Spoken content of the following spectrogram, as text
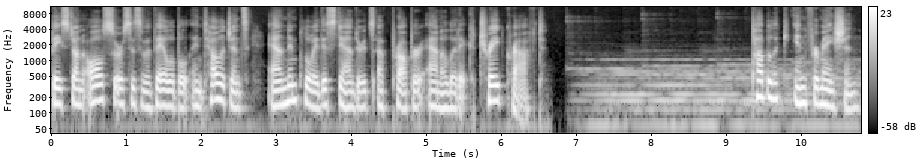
based on all sources of available intelligence, and employ the standards of proper analytic tradecraft. Public information.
